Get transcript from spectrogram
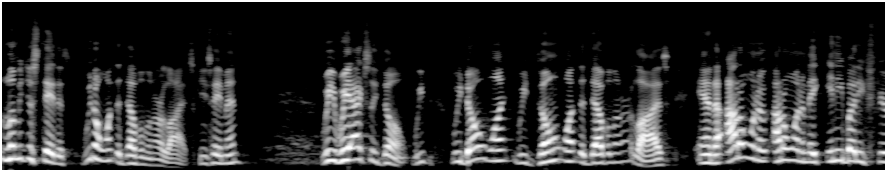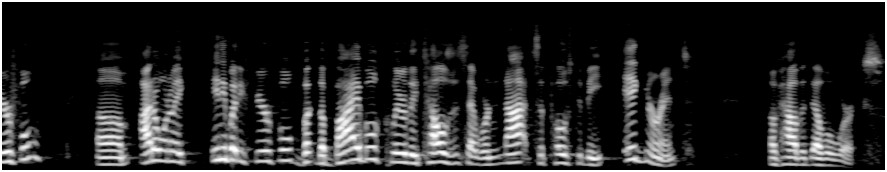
let me just say this. We don't want the devil in our lives. Can you say amen? We, we actually don't. We, we, don't want, we don't want the devil in our lives. And I don't want to, I don't want to make anybody fearful. Um, I don't want to make anybody fearful, but the Bible clearly tells us that we're not supposed to be ignorant of how the devil works.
